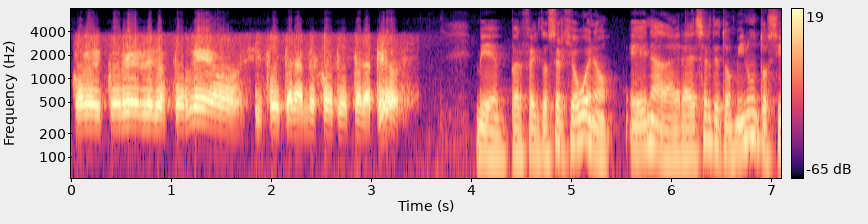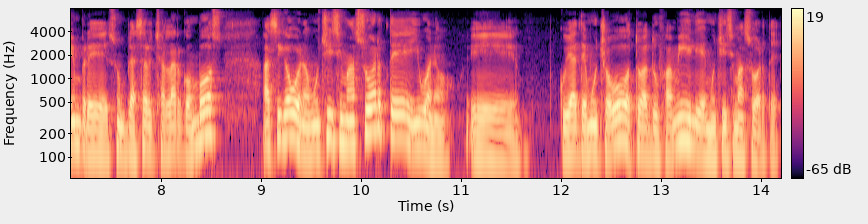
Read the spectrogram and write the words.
con el correr de los torneos si fue para mejor o para peor. Bien, perfecto. Sergio, bueno, eh, nada, agradecerte estos minutos, siempre es un placer charlar con vos. Así que bueno, muchísima suerte y bueno, eh, cuídate mucho vos, toda tu familia y muchísima suerte.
